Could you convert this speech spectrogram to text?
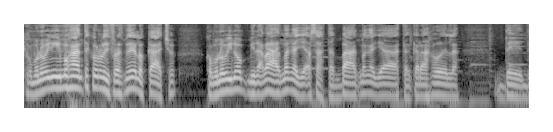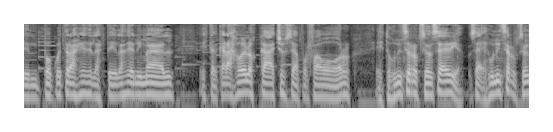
como no vinimos antes con los disfraces de los cachos, como no vino, mira Batman allá, o sea, hasta Batman allá, hasta el carajo de la, del poco de trajes de las telas de animal, está el carajo de los cachos, o sea, por favor, esto es una insurrección seria, o sea, es una insurrección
